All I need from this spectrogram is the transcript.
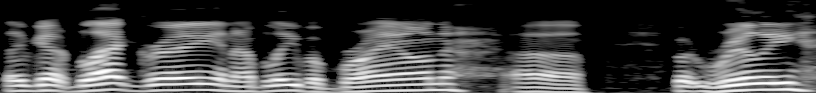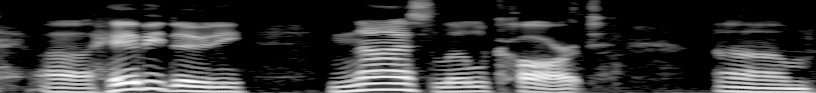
They've got black, gray, and I believe a brown, uh, but really uh, heavy duty, nice little cart. Um,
